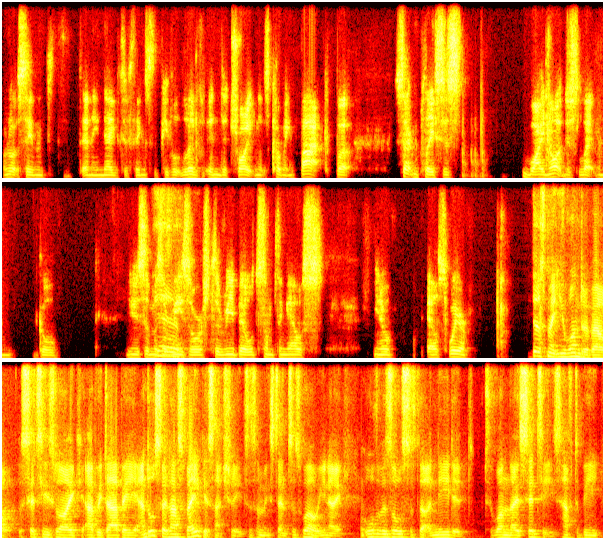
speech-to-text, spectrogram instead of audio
I'm not saying any negative things to the people that live in Detroit and it's coming back, but certain places, why not just let them go? Use them as yeah. a resource to rebuild something else, you know, elsewhere. It does make you wonder about cities like Abu Dhabi and also Las Vegas, actually, to some extent as well. You know, all the resources that are needed to run those cities have to be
